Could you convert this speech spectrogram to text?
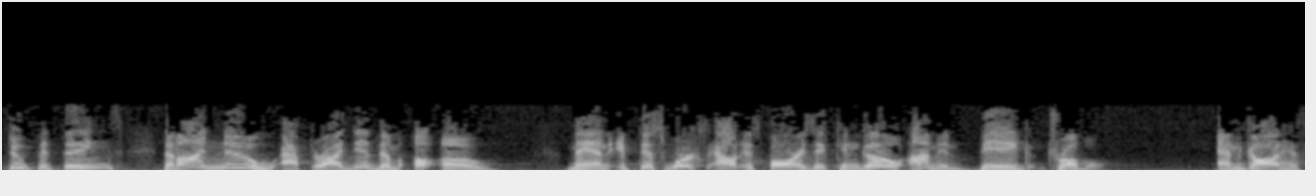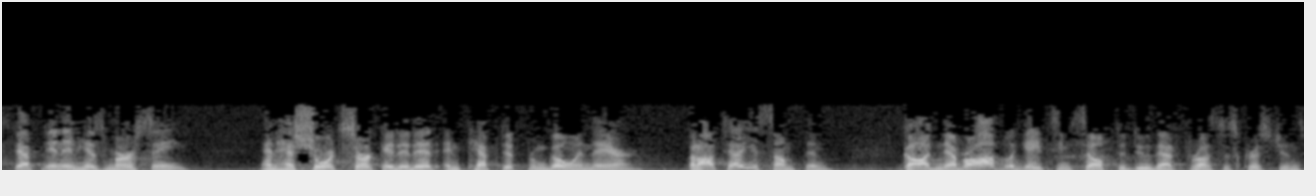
stupid things that I knew after I did them, uh-oh, man, if this works out as far as it can go, I'm in big trouble. And God has stepped in in His mercy and has short-circuited it and kept it from going there. But I'll tell you something. God never obligates himself to do that for us as Christians.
